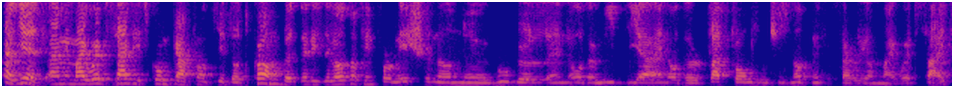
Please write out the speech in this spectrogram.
Well, yes. I mean, my website is comecarpentier.com, but there is a lot of information on uh, Google and other media and other platforms, which is not necessarily on my website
